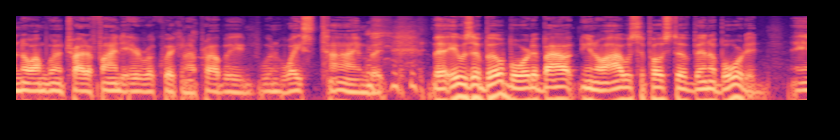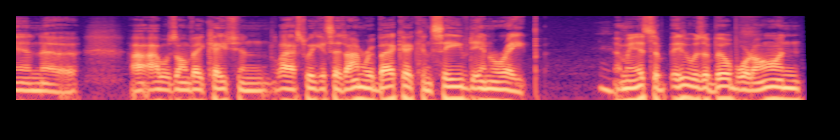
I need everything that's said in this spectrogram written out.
I know I'm going to try to find it here real quick, and I probably wouldn't waste time. But, but it was a billboard about you know I was supposed to have been aborted, and uh, I, I was on vacation last week. It says I'm Rebecca, conceived in rape. I mean, it's a it was a billboard on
